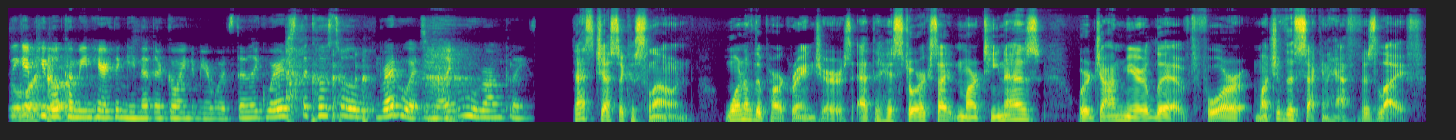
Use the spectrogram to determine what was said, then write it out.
We get people uh, coming here thinking that they're going to Muir Woods. They're like, "Where's the coastal redwoods?" And we're like, "Ooh, wrong place." That's Jessica Sloan, one of the park rangers at the historic site in Martinez where John Muir lived for much of the second half of his life.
